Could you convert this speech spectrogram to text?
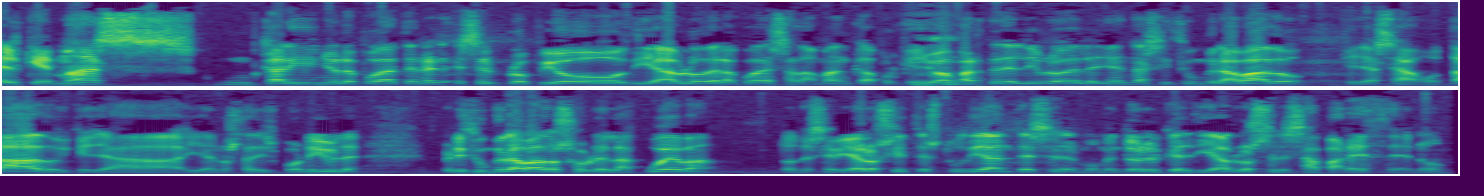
el que más cariño le pueda tener es el propio Diablo de la Cueva de Salamanca, porque yo aparte del libro de leyendas hice un grabado, que ya se ha agotado y que ya, ya no está disponible, pero hice un grabado sobre la cueva, donde se veía a los siete estudiantes en el momento en el que el diablo se les aparece, ¿no?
